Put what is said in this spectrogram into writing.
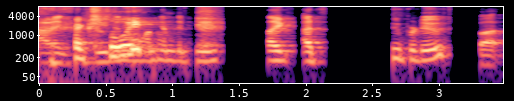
I think she didn't want him to be like a super douche. But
